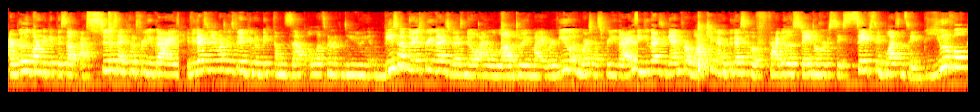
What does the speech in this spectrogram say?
I really wanted to get this up as soon as I could for you guys. If you guys enjoyed watching this video, give it a big thumbs up. Let's continue doing these type of videos for you guys. You guys know I love doing my review and wear test for you guys. Thank you guys again for watching. I hope you guys have a fabulous day. Don't forget to stay safe, stay blessed, and stay beautiful.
